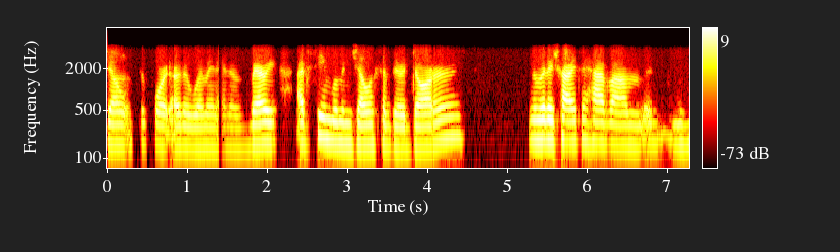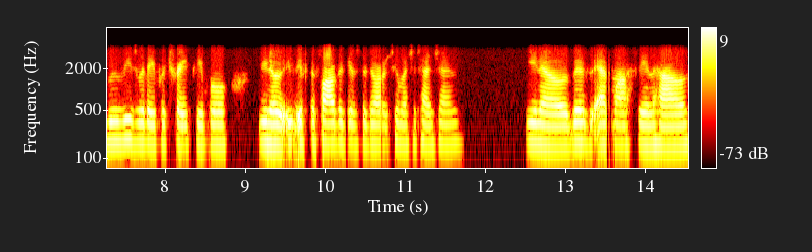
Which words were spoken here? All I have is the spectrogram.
don't support other women and are very I've seen women jealous of their daughters. Remember they tried to have um movies where they portray people, you know, if the father gives the daughter too much attention, you know, there's animosity in the house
